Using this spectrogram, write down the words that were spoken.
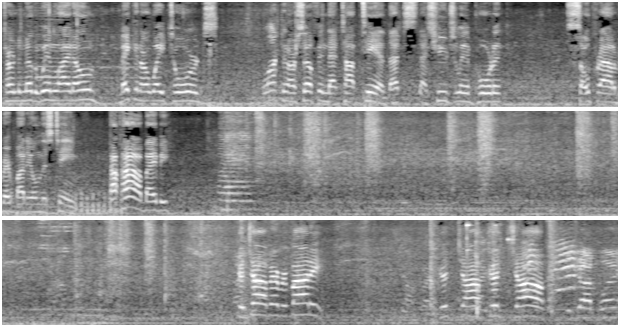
Turned another wind light on, making our way towards locking ourselves in that top 10. That's that's hugely important. So proud of everybody on this team. Pow pow, baby. Good job, everybody. Good job, good job. Good job, Blake.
